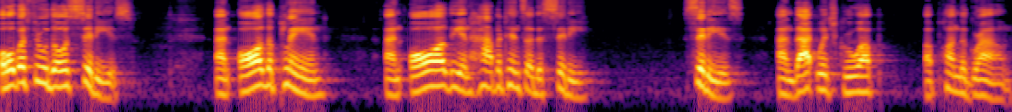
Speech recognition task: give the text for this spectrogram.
overthrew those cities and all the plain and all the inhabitants of the city, cities, and that which grew up upon the ground.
